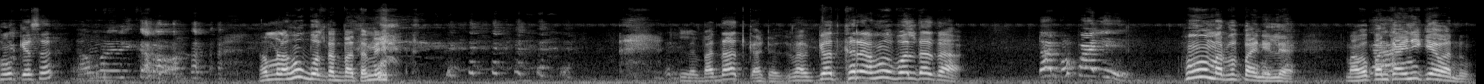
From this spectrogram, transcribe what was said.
હું કે સર હમણાં શું બોલતા બા તમે? એટલે બા દાંત કાઢે છે. બા, કયો તો ખરા હું બોલતા હતા. હું મારા પપ્પાની લે. મારા પપ્પાને કાંઈ નહીં કહેવાનું.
